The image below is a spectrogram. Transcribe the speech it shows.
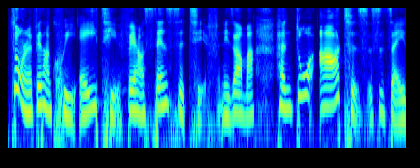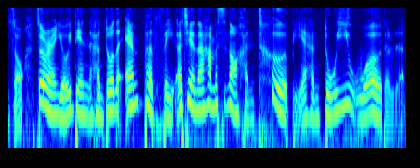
这种人非常 creative，非常 sensitive，你知道吗？很多 artists 是。 这一种，这种人有一点很多的 empathy，而且呢，他们是那种很特别、很独一无二的人，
